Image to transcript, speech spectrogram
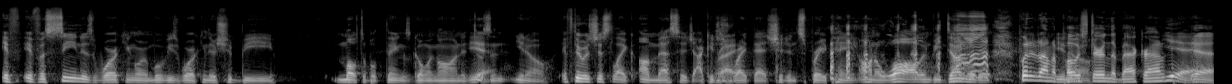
if if a scene is working or a movie's working, there should be multiple things going on. It Yeah. doesn't, you know, if there was just like a message, I could just Right. write that shit in spray paint on a wall and be done with it. Put it on a You know. poster in the background. Yeah. yeah,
